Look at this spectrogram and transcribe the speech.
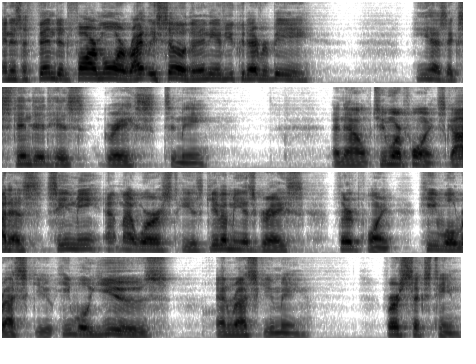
and is offended far more, rightly so, than any of you could ever be, he has extended his grace to me. And now, two more points. God has seen me at my worst, He has given me His grace. Third point, He will rescue, He will use and rescue me. Verse 16.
